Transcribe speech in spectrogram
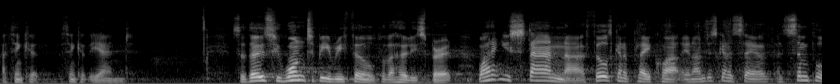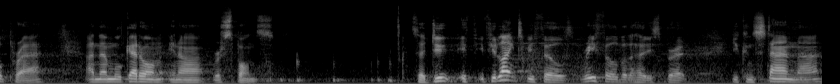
I think, at, I think at the end. So, those who want to be refilled with the Holy Spirit, why don't you stand now? Phil's going to play quietly, and I'm just going to say a, a simple prayer, and then we'll get on in our response. So, do, if, if you'd like to be filled, refilled with the Holy Spirit, you can stand now.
